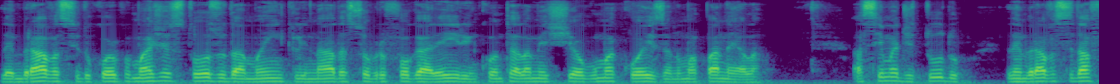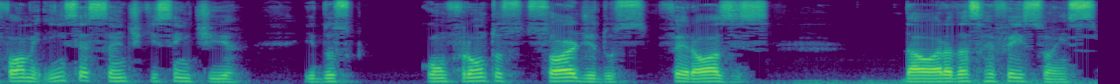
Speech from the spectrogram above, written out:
Lembrava-se do corpo majestoso da mãe inclinada sobre o fogareiro enquanto ela mexia alguma coisa numa panela. Acima de tudo, lembrava-se da fome incessante que sentia e dos confrontos sórdidos, ferozes, da hora das refeições.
